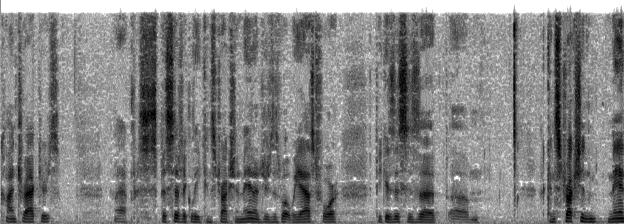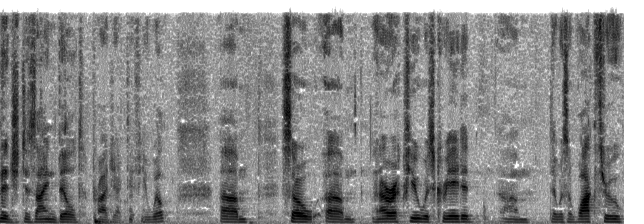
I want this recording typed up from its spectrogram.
contractors, uh, specifically construction managers is what we asked for, because this is a, um, a construction managed design build project, if you will. Um, So um, an RFQ was created. Um, There was a walkthrough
